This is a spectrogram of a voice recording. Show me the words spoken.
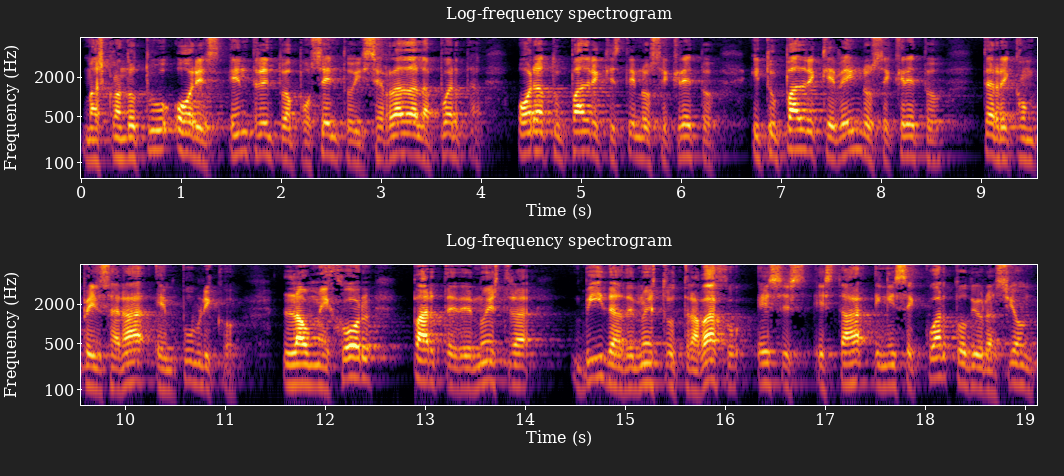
mas cuando tú ores, entra en tu aposento y cerrada la puerta, Ora a tu Padre que esté en lo secreto, y tu Padre que ve en lo secreto te recompensará en público. La mejor parte de nuestra vida, de nuestro trabajo, es, está en ese cuarto de oración,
